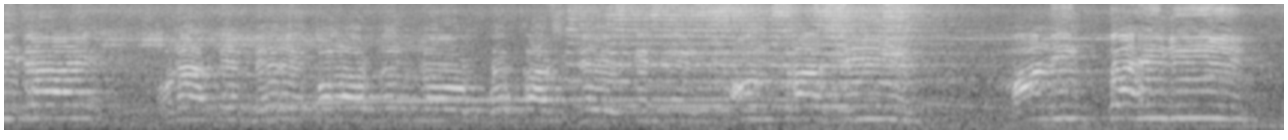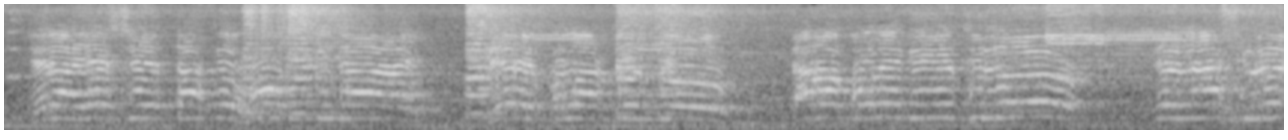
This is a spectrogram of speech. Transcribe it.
বিদায় ওনাকে মেরে ফেলার জন্য প্রকাশ্যে কিছু সন্ত্রাসী মালিক বাহিনী। এরা এসে তাকে হুমকি দেয়, মেরে ফেলার জন্য। তারা বলে গিয়েছিল যে, নাসিরে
